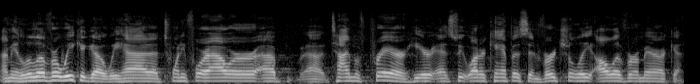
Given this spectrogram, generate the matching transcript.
I mean, a little over a week ago, we had a 24 hour uh, uh, time of prayer here at Sweetwater campus and virtually all over America.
